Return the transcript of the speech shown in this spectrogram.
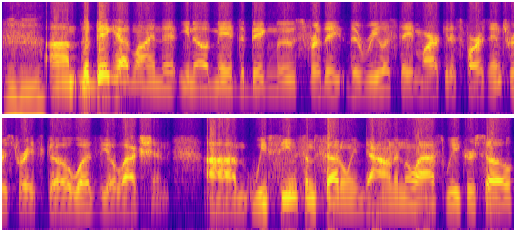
Mm-hmm. Um, the big headline that you know made the big moves for the the real estate market as far as interest rates go was the election. Um, we've seen some settling down in the last week or so.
